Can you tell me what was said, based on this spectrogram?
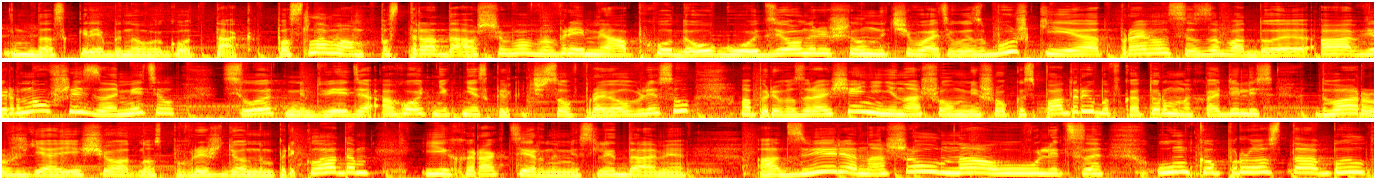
Да, скорее бы Новый год. Так, по словам пострадавшего, во время обхода угодья он решил ночевать в избушке и отправился за водой. А вернувшись, заметил силуэт медведя. Охотник несколько часов провел в лесу, а при возвращении не нашел мешок из-под рыбы, в котором находились два ружья, еще одно с поврежденным прикладом и характерными следами. От зверя нашел на улице. Умка просто был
